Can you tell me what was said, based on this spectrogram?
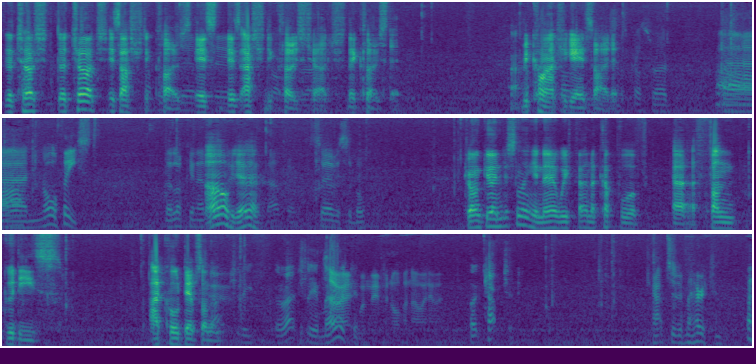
The church, the church is actually closed. It's, it's actually closed church. They closed it. We can't actually get inside it. Crossroad. Uh, northeast. They're looking at. Oh, yeah. That's serviceable. John Gunn, just letting you know, we found a couple of uh, fun goodies. I called dibs on them. Actually, they're actually American, We're moving over now anyway. but captured. Captured American. I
